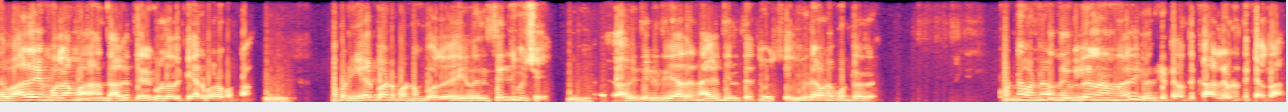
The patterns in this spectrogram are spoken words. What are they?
இந்த வாதாபி மூலமா அந்த அகத்தியரை கொள்வதற்கு ஏற்பாடு பண்றான் ம். அப்படி ஏற்பாடு பண்ணும்போது இவருக்கு தெரிஞ்சு போச்சு. அகத்தியரி தெரியாதுன்னு அகத்தியரி தெரிஞ்சு போச்சு. இவரு அவனை கொண்டுறாரு கொண்ட உடனே அந்த வில்லன் வந்து இவர்கிட்ட வந்து காலில் விழுந்து கல்றான்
